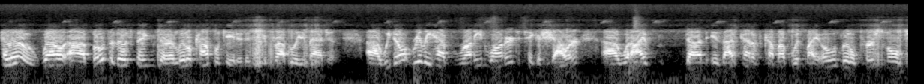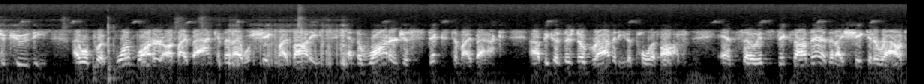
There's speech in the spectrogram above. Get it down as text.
Hello. Well, uh, both of those things are a little complicated, as you can probably imagine. Uh, we don't really have running water to take a shower. Uh, what I've done is I've kind of come up with my own little personal jacuzzi. I will put warm water on my back and then I will shake my body, and the water just sticks to my back uh, because there's no gravity to pull it off. And so it sticks on there, and then I shake it around,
